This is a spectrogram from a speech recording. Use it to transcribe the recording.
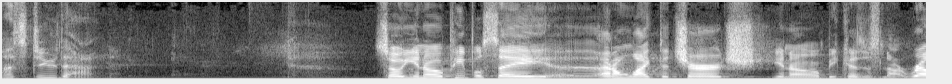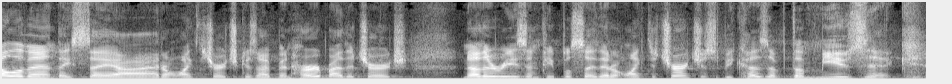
Let's do that. So, you know, people say, uh, I don't like the church, you know, because it's not relevant. They say, I don't like the church because I've been hurt by the church. Another reason people say they don't like the church is because of the music.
